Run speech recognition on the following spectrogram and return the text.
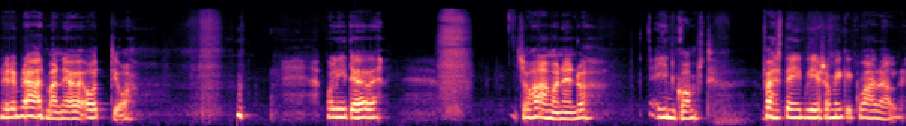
Nu är det bra att man är över 80 år. och lite över. Så har man ändå inkomst. Fast det inte blir så mycket kvar aldrig.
